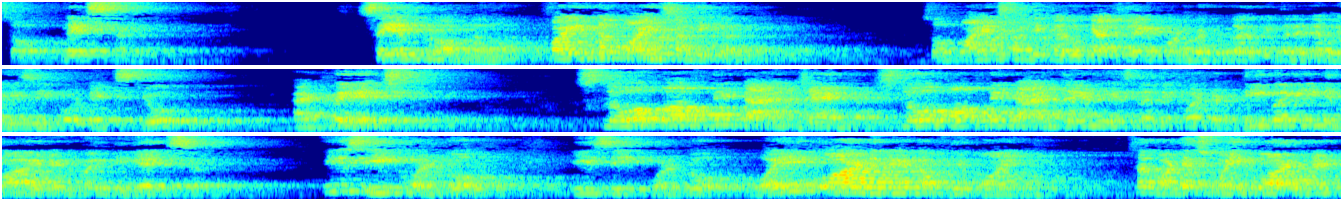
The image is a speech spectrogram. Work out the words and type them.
so next same problem find the points on the curve so points on the curve calculate ಮಾಡಬೇಕು ಕರ್ವ್ ಈ ತರ ಇದೆ y is equal to x cube at which slope of the tangent slope of the tangent is nothing but dy divided by dx is equal to is equal to y coordinate of the point. Sir, what is y coordinate?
